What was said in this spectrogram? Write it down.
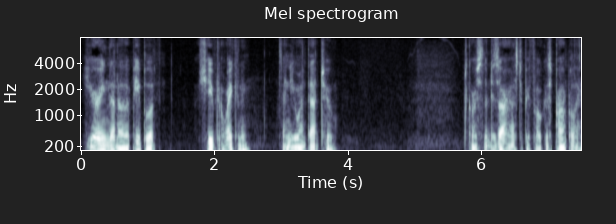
hearing that other people have achieved awakening, and you want that too. Of course, the desire has to be focused properly,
